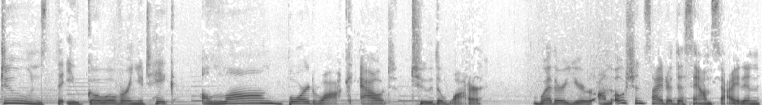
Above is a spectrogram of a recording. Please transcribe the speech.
dunes that you go over and you take a long boardwalk out to the water, whether you're on the ocean side or the sound side. And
